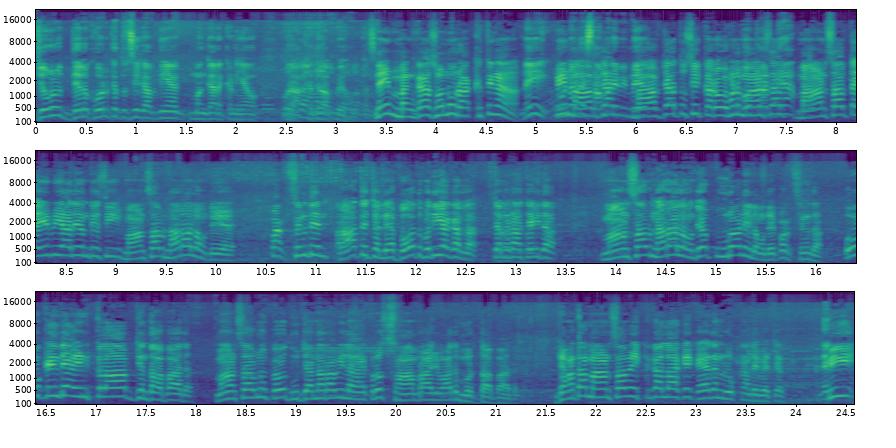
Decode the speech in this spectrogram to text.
ਜੋ ਦਿਲ ਖੋਲ ਕੇ ਤੁਸੀਂ ਆਪਦੀਆਂ ਮੰਗਾਂ ਰੱਖਣੀਆਂ ਉਹ ਰੱਖ ਦਿਓ ਆਪੇ ਹੋਊਗਾ। ਨਹੀਂ ਮੰਗਾ ਤੁਹਾਨੂੰ ਰੱਖਤੀਆਂ। ਨਹੀਂ, ਵੀ ਸਾਹਮਣੇ ਵੀ ਮੁਆਵਜ਼ਾ ਤੁਸੀਂ ਕਰੋ। ਹੁਣ ਮਾਨ ਆ। ਸਾਹਿਬ ਮਾਨ ਸਾਹਿਬ ਤਾਂ ਇਹ ਵੀ ਆਦੇ ਹੁੰਦੇ ਸੀ ਮਾਨ ਸਾਹਿਬ ਨਾਰਾ ਲਾਉਂਦੇ ਆ। ਭਗਤ ਸਿੰਘ ਦੇ ਰਾਹ ਤੇ ਚੱਲਿਆ ਬਹੁਤ ਵਧੀਆ ਗੱਲ ਆ ਚੱਲਣਾ ਚਾਹੀਦਾ। ਮਾਨ ਸਾਹਿਬ ਨਾਰਾ ਲਾਉਂਦੇ ਆ ਪੂਰਾ ਨਹੀਂ ਲਾਉਂਦੇ ਭਗਤ ਸਿੰਘ ਦਾ। ਉਹ ਕਹਿੰਦੇ ਆ ਇਨਕਲਾਬ ਜਿੰਦਾਬਾਦ। ਮਾਨ ਸਾਹਿਬ ਨੂੰ ਕਹੋ ਦੂਜਾ ਨਾਰਾ ਵੀ ਲਾਇਆ ਕਰੋ ਸਾਮਰਾਜਵਾਦ ਮੁਰਦਾਬਾਦ। ਜਾਂ ਤਾਂ ਮਾਨ ਸਾਹਿਬ ਇੱਕ ਗੱਲ ਆ ਕੇ ਕਹਿ ਦੇਣ ਲੋਕਾਂ ਦੇ ਵਿੱਚ ਵੀ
